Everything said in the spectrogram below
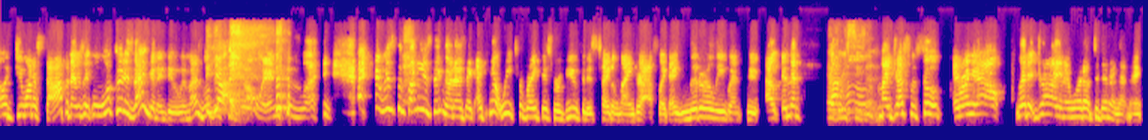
Oh, do you want to stop? And I was like, well, what good is that going to do? We might as well yeah. keep going. Like, it was the funniest thing though. And I was like, I can't wait to write this review for this Title Nine draft. Like, I literally went through out, and then every home, season, my dress was soaked. I wrung it out, let it dry, and I wore it out to dinner that night.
